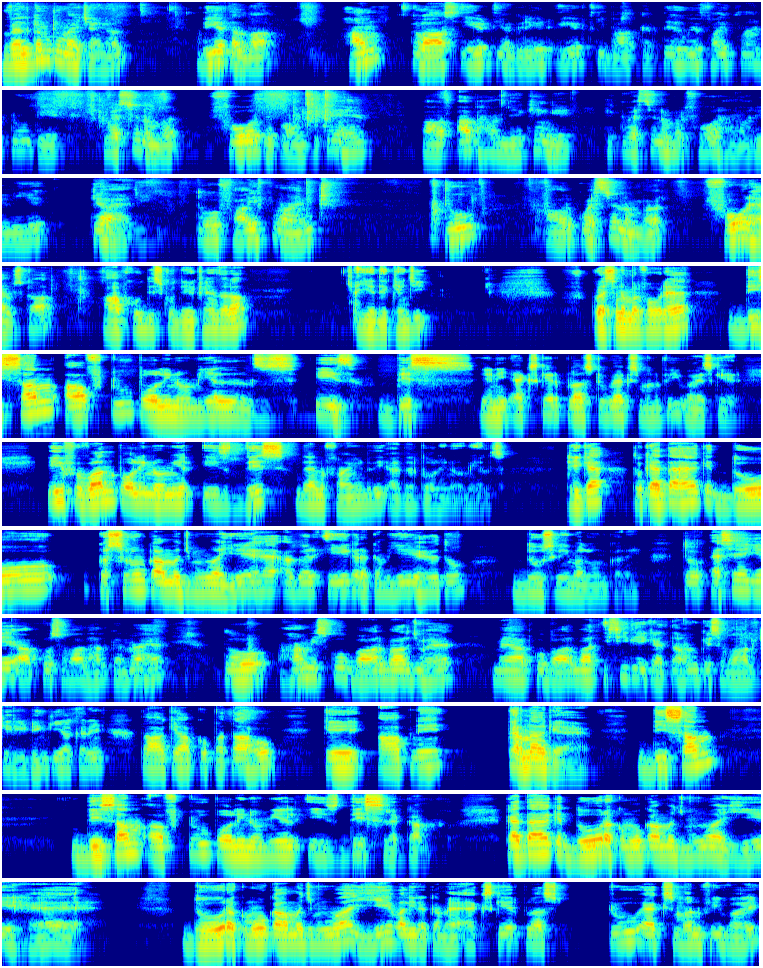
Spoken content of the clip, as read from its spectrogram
Welcome to my channel dear तलबा हम class eighth या ग्रेड एट्थ की बात करते हुए 5.2 के क्वेश्चन नंबर फोर पे पहुँच चुके हैं और अब हम देखेंगे कि क्वेश्चन नंबर फोर हमारे लिए क्या है जी। तो 5.2 और क्वेश्चन नंबर फोर है उसका। आप खुद इसको देख लें ज़रा। ये देखें जी। क्वेश्चन नंबर फोर है। The of two polynomials is this यानी x square plus two x मनफी y square if one polynomial is this then find the other polynomials ठीक है? तो कहता है कि दो कसरों का मजमूआ ये है, अगर एक रकम ये है तो दूसरी मालूम करें। तो ऐसे ये आपको सवाल हल करना है। तो हम इसको बार बार जो है मैं आपको बार बार इसीलिए कहता हूँ कि सवाल की रीडिंग किया करें ताकि आपको पता हो कि आपने करना क्या है। The sum the sum of two polynomial is this रकम। कहता है कि दो रकमों का मजमुआ ये है। दो रकमों का मजमुआ ये वाली रकम है। X square plus two x मनफी वाई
